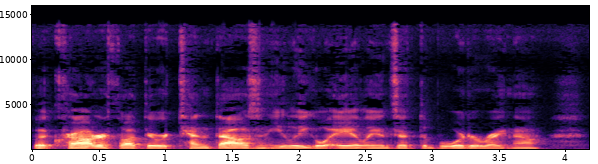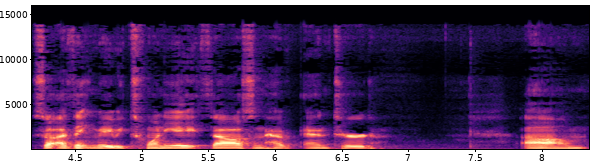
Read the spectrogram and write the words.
But Crowder thought there were 10,000 illegal aliens at the border right now. So I think maybe 28,000 have entered um,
